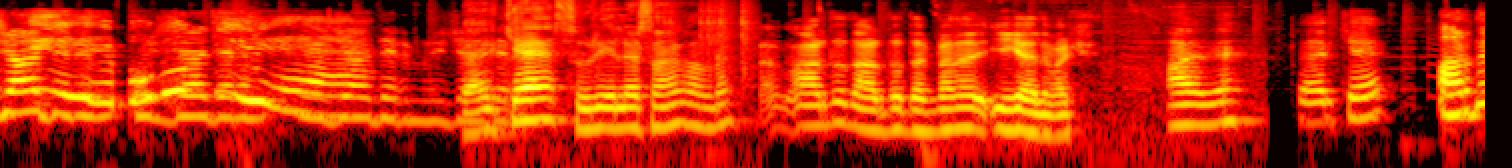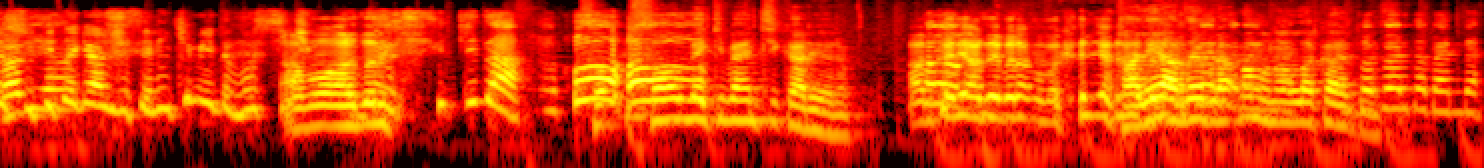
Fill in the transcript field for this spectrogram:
Rica ederim. Baba Rica ederim. diye. Rica ederim. Rica ederim. Berke Suriyeliler sana kaldı. Arda da Arda da bana iyi geldi bak. Haydi. Berke. Arda Tabii ya. geldi. Seninki miydi bu? Ama o Arda'nın... Gida. Sol, sol beki ben çıkarıyorum. Abi Kaleyi Arda'ya bırakma bak. Kaleyi Arda'ya Kaleyi bırakma. Arda'ya bırakmam onu Allah kahretmesin. Stoper de bende.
